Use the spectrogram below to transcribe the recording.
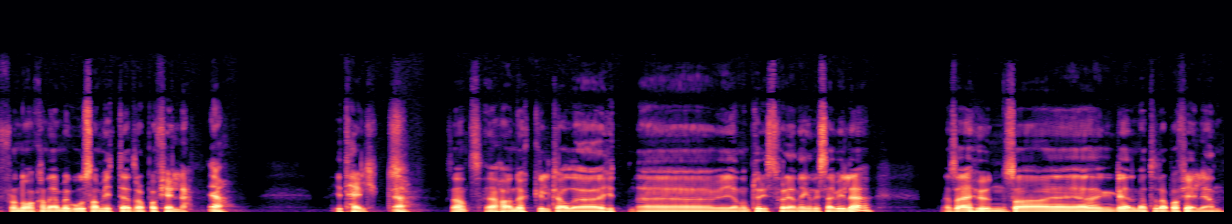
for nå kan jeg med god samvittighet dra på fjellet. Ja. I telt. Ja. Ikke sant? Jeg har nøkkel til alle hyttene gjennom Turistforeningen hvis jeg vil det. Men så er jeg hund, så jeg gleder meg til å dra på fjellet igjen.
